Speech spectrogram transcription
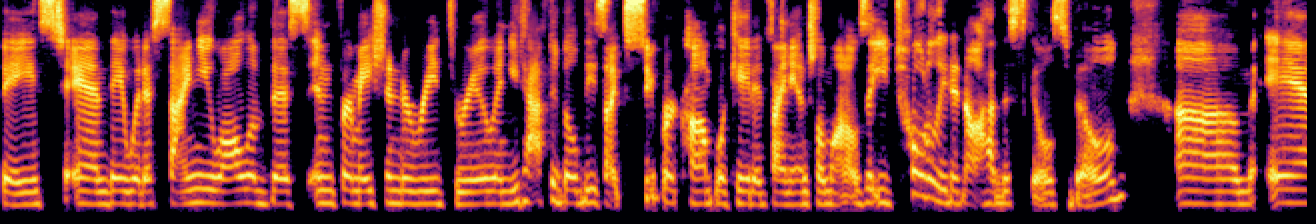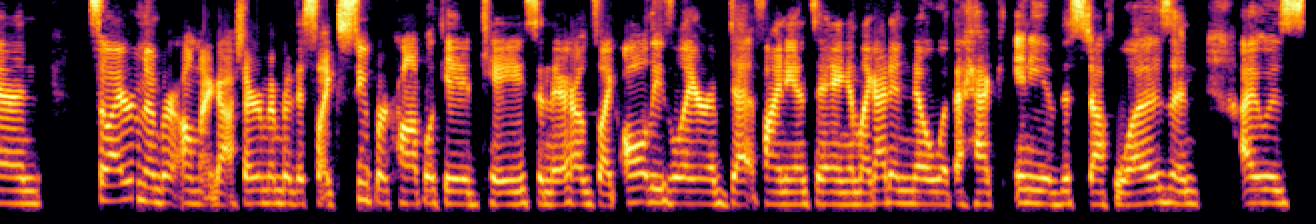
based and they would assign you all of this information to read through and you'd have to build these like super complicated financial models that you totally did not have the skills to build. Um, and so I remember, oh my gosh, I remember this like super complicated case and there was like all these layer of debt financing and like I didn't know what the heck any of this stuff was. And I was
